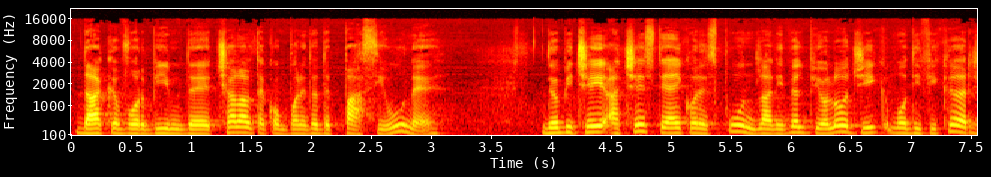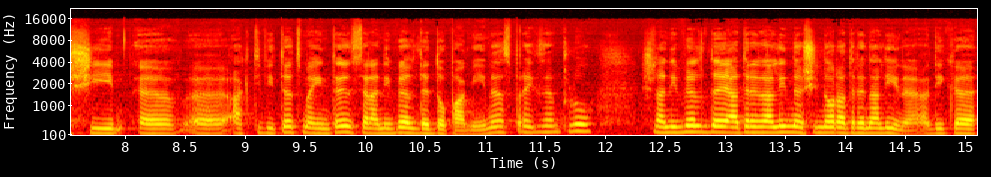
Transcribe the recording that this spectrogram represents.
Dacă vorbim de cealaltă componentă de pasiune, de obicei, acestea îi corespund la nivel biologic modificări și uh, uh, activități mai intense la nivel de dopamină, spre exemplu, și la nivel de adrenalină și noradrenalină. Adică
